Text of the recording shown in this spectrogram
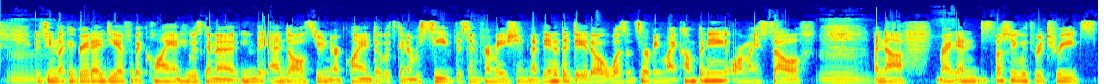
Mm. It seemed like a great idea for the client who was going to, you know, the end all student or client that was going to receive this information. At the end of the day, though, it wasn't serving serving my company or myself mm. enough, right? And especially with retreats,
